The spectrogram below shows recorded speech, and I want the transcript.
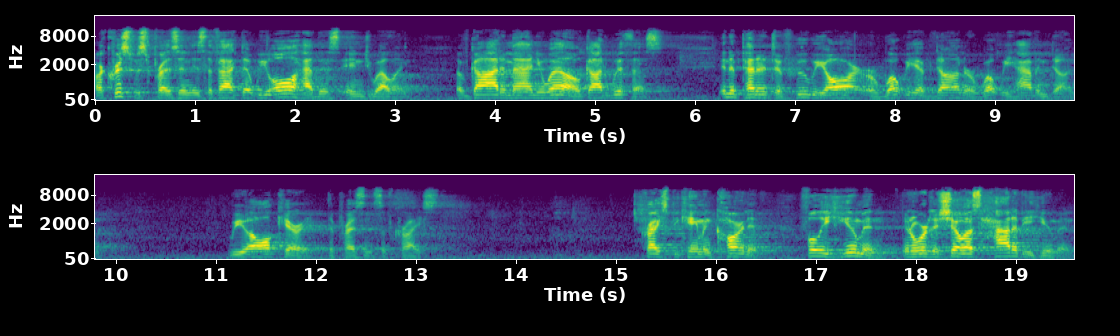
Our Christmas present is the fact that we all have this indwelling of God Emmanuel, God with us independent of who we are or what we have done or what we haven't done. We all carry the presence of Christ. Christ became incarnate, fully human, in order to show us how to be human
